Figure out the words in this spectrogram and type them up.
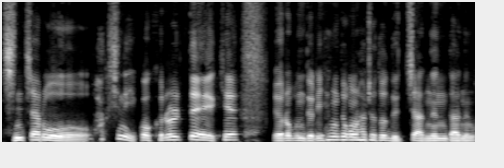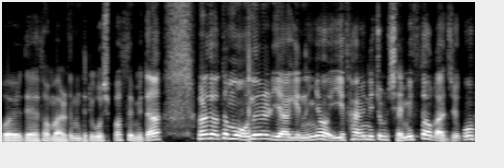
진짜로 확신이 있고 그럴 때 이렇게 여러분들이 행동을 하셔도 늦지 않는다는 거에 대해서 말씀드리고 싶었습니다. 그래서 어떤 뭐 오늘 이야기는요 이 사연이 좀 재밌어가지고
